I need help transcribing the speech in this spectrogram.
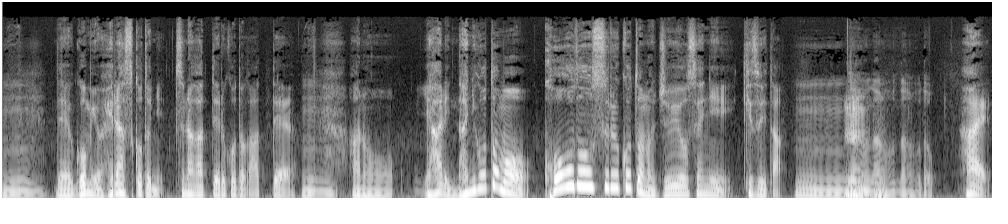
うん。うんでゴミを減らすことにつながっていることがあってうん。うんあのやはり何事も行動することの重要性に気づいたうん。うん。なるほど、なるほど、なるほど。はい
